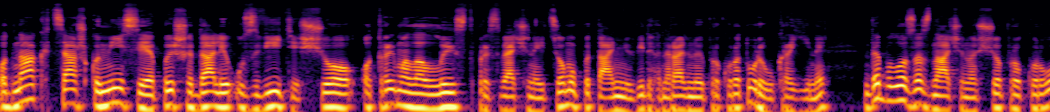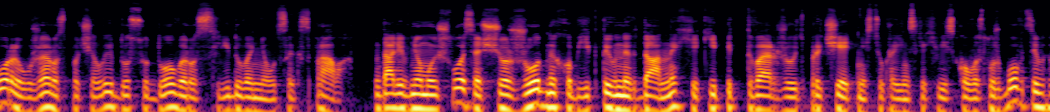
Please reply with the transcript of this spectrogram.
Однак ця ж комісія пише далі у звіті, що отримала лист, присвячений цьому питанню від Генеральної прокуратури України, де було зазначено, що прокурори вже розпочали досудове розслідування у цих справах. Далі в ньому йшлося, що жодних об'єктивних даних, які підтверджують причетність українських військовослужбовців,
